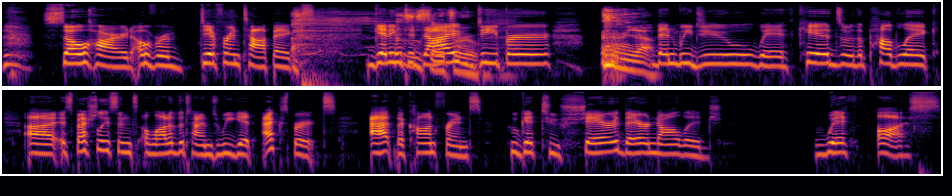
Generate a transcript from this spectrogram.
so hard over different topics, getting to is so dive deeper yeah. than we do with kids or the public, uh, especially since a lot of the times we get experts at the conference who get to share their knowledge with us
